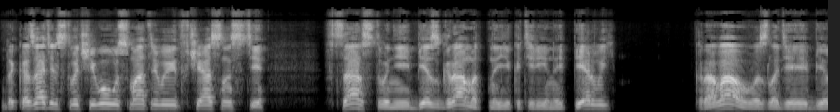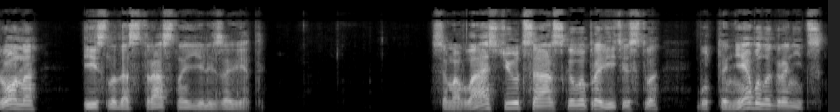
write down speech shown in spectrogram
доказательство чего усматривает в частности в царствовании безграмотной Екатерины I, кровавого злодея Берона и сладострастной Елизаветы. Самовластью царского правительства будто не было границ.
